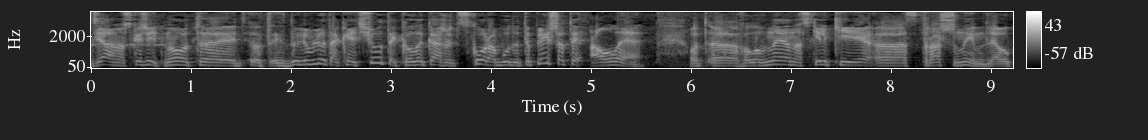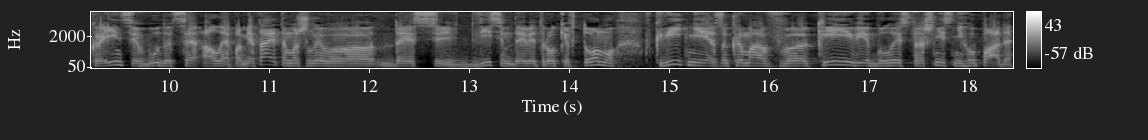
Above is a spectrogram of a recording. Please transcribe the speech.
Діано, скажіть, ну от, е, от е, люблю таке чути, коли кажуть, скоро буде теплішати, але от е, головне, наскільки е, страшним для українців буде це але. Пам'ятаєте, можливо, десь 8-9 років тому, в квітні, зокрема в Києві, були страшні снігопади.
